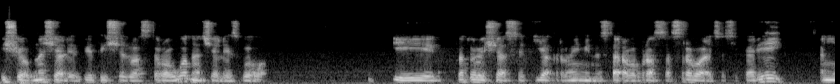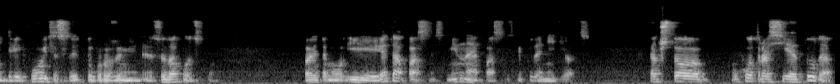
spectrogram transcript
еще в начале 2022 года, в начале СВО, и которые сейчас эти якорные мины старого образца срываются с якорей, они дрейфуют и создают угрозу судоходству. Поэтому и эта опасность, минная опасность никуда не делась. Так что уход России оттуда,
